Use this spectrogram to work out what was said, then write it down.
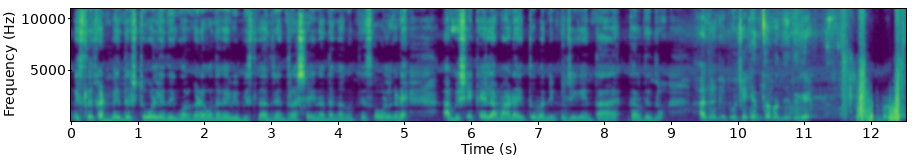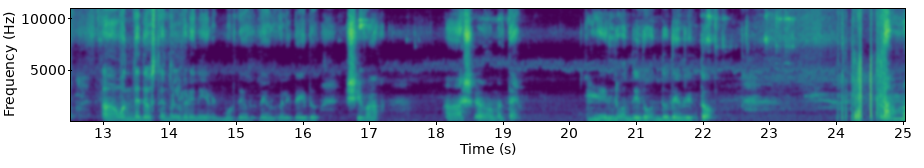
ಬಿಸಿಲು ಕಡಿಮೆ ಇದ್ದಷ್ಟು ಒಳ್ಳೆಯದು ಹಿಂಗೆ ಹೊರಗಡೆ ಹೋದಾಗ ಹೆವಿ ಬಿಸಿಲಾದ್ರೆ ಅಂತ ಅಷ್ಟೇ ಏನಾದಂಗೆ ಆಗುತ್ತೆ. ಸೊ ಒಳಗಡೆ ಅಭಿಷೇಕ ಎಲ್ಲ ಮಾಡಾಯಿತು ಬನ್ನಿ ಪೂಜೆಗೆ ಅಂತ ಕರೆದಿದ್ರು. ಹಾಗಾಗಿ ಪೂಜೆಗೆ ಅಂತ ಬಂದಿದ್ದೀವಿ. ಒಂದೇ ದೇವಸ್ಥಾನದೊಳಗಡೆನೇ ಎರಡು ಮೂರು ದೇವ್, ದೇವ್ರುಗಳಿದೆ. ಇದು ಶಿವ ಮತ್ತು ಇಲ್ಲೂ ಒಂದು, ಇದು ಒಂದು ದೇವರಿತ್ತು. ನಮ್ಮ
